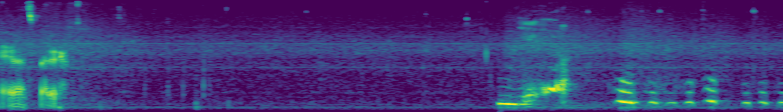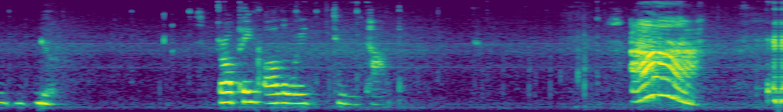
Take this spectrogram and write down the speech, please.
there, that's better. Yeah. Draw pink all the way to the top. Ah!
